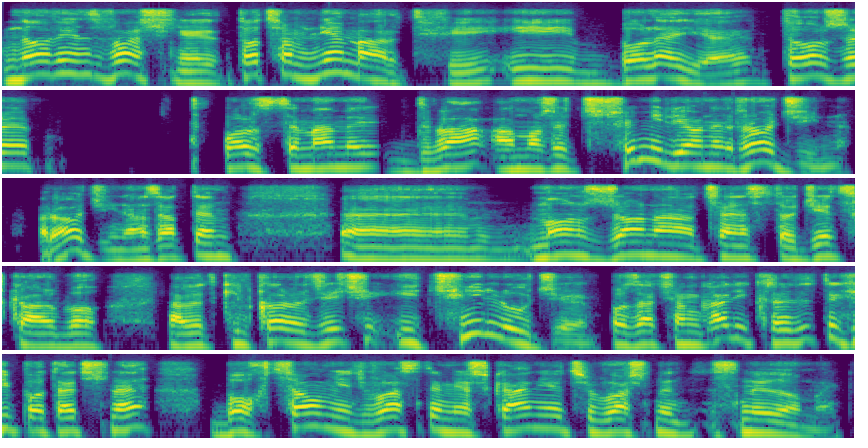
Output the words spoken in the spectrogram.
no więc właśnie, to, co mnie martwi i boleje, to, że w Polsce mamy dwa, a może trzy miliony rodzin, rodzin, a zatem e, mąż, żona, często dziecko albo nawet kilkoro dzieci i ci ludzie pozaciągali kredyty hipoteczne, bo chcą mieć własne mieszkanie czy własny domek.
